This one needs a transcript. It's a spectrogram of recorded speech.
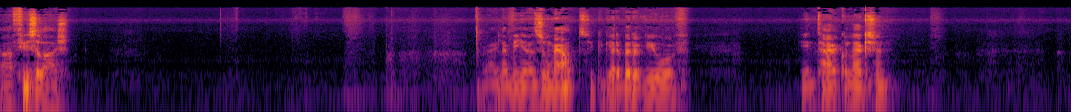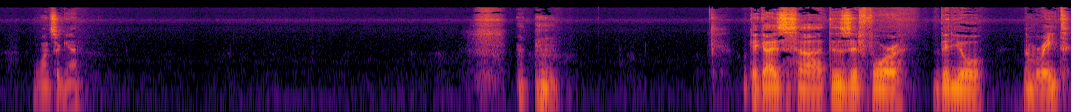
uh, fuselage. Right, let me uh, zoom out so you can get a better view of the entire collection once again. okay guys, uh, this is it for video number 8.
